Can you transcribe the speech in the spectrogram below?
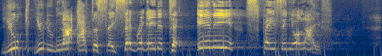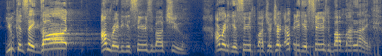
You, you do not have to stay segregated to any space in your life. You can say, God, I'm ready to get serious about you. I'm ready to get serious about your church. I'm ready to get serious about my life.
